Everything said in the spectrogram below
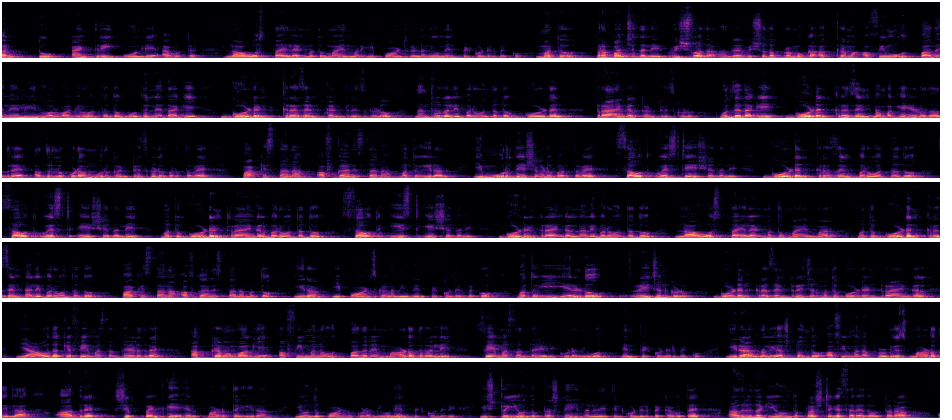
one two and three only ಆಗುತ್ತೆ. ಲಾವೋಸ್ ಥೈಲ್ಯಾಂಡ್ ಮತ್ತು ಮಯನ್ಮಾರ್ ಈ ಪಾಯಿಂಟ್ಗಳನ್ನ ನೀವು ನೆನ್ಪಿಟ್ಕೊಂಡಿರಬೇಕು. ಮತ್ತು ಪ್ರಪಂಚದಲ್ಲಿ ವಿಶ್ವದ ಅಂದರೆ ವಿಶ್ವದ ಪ್ರಮುಖ ಅಕ್ರಮ ಅಫೀಮು ಉತ್ಪಾದನೆಯಲ್ಲಿ ಇನ್ವಾಲ್ವ್ ಆಗಿರುವಂಥದ್ದು ಮೊದಲನೇದಾಗಿ ಗೋಲ್ಡನ್ ಕ್ರೆಸೆಂಟ್ ಕಂಟ್ರೀಸ್ಗಳು ನಂತರದಲ್ಲಿ ಬರುವಂಥದ್ದು ಗೋಲ್ಡನ್ ಟ್ರಯಾಂಗಲ್ ಕಂಟ್ರೀಸ್ಗಳು ಮೊದಲನೇದಾಗಿ ಗೋಲ್ಡನ್ ಕ್ರೆಸೆಂಟ್ನ ಬಗ್ಗೆ ಹೇಳೋದಾದರೆ ಅದರಲ್ಲೂ ಕೂಡ ಮೂರು ಕಂಟ್ರೀಸ್ಗಳು ಬರ್ತವೆ. ಪಾಕಿಸ್ತಾನ ಅಫ್ಘಾನಿಸ್ತಾನ ಮತ್ತು ಇರಾನ್ ಈ ಮೂರು ದೇಶಗಳು ಬರ್ತವೆ ಸೌತ್ ವೆಸ್ಟ್ ಏಷ್ಯಾದಲ್ಲಿ ಗೋಲ್ಡನ್ ಕ್ರೆಸೆಂಟ್ ಬರುವಂಥದ್ದು ಸೌತ್ ವೆಸ್ಟ್ ಏಷ್ಯಾದಲ್ಲಿ ಮತ್ತು ಗೋಲ್ಡನ್ ಟ್ರಯಾಂಗಲ್ ಬರುವಂಥದ್ದು ಸೌತ್ ಈಸ್ಟ್ ಏಷ್ಯಾದಲ್ಲಿ ಗೋಲ್ಡನ್ ಟ್ರಯಾಂಗಲ್ನಲ್ಲಿ ಬರುವಂಥದ್ದು ಲಾವೋಸ್ ಥೈಲ್ಯಾಂಡ್ ಮತ್ತು ಮಯನ್ಮಾರ್ ಮತ್ತು ಗೋಲ್ಡನ್ ಕ್ರೆಸೆಂಟ್ನಲ್ಲಿ ಬರುವಂಥದ್ದು ಪಾಕಿಸ್ತಾನ ಅಫ್ಘಾನಿಸ್ತಾನ ಮತ್ತು ಇರಾನ್ ಈ ಪಾಯಿಂಟ್ಸ್ಗಳನ್ನ ನೀವು ನೆನ್ಪಿಟ್ಕೊಂಡಿರಬೇಕು. ಮತ್ತು ಈ ಎರಡು ರೀಜನ್ಗಳು ಗೋಲ್ಡನ್ ಕ್ರೆಸೆಂಟ್ ರೀಜನ್ ಮತ್ತು ಗೋಲ್ಡನ್ ಟ್ರಯಾಂಗಲ್ ಯಾವುದಕ್ಕೆ ಫೇಮಸ್ ಅಂತ ಹೇಳಿದ್ರೆ ಅಕ್ರಮವಾಗಿ ಅಫೀಮನ್ನು ಉತ್ಪಾದನೆ ಮಾಡೋದರಲ್ಲಿ ಫೇಮಸ್ ಅಂತ ಹೇಳಿ ಕೂಡ ನೀವು ನೆನ್ಪಿಟ್ಕೊಂಡಿರಬೇಕು. ಇರಾನ್ನಲ್ಲಿ ಅಷ್ಟೊಂದು ಅಫೀಮನ್ನು ಪ್ರೊಡ್ಯೂಸ್ ಮಾಡೋದಿಲ್ಲ, ಆದರೆ ಶಿಪ್ಮೆಂಟ್ಗೆ ಹೆಲ್ಪ್ ಮಾಡುತ್ತೆ ಇರಾನ್. ಈ ಒಂದು ಪಾಯಿಂಟ್ನು ಕೂಡ ನೀವು ನೆನ್ಪಿಟ್ಕೊಂಡಿರಿ. ಇಷ್ಟು ಈ ಒಂದು ಪ್ರಶ್ನೆ ಹಿನ್ನೆಲೆಯಲ್ಲಿ ತಿಳ್ಕೊಂಡಿರಬೇಕಾಗುತ್ತೆ. ಅದರಿಂದಾಗಿ ಈ ಒಂದು ಪ್ರಶ್ನೆಗೆ ಸರಿಯಾದ ಉತ್ತರ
